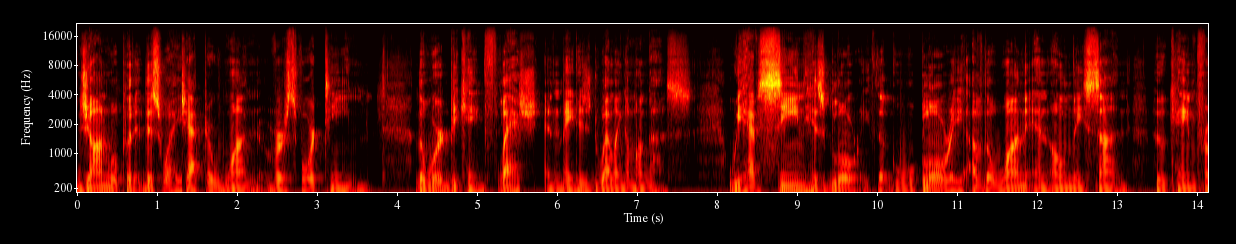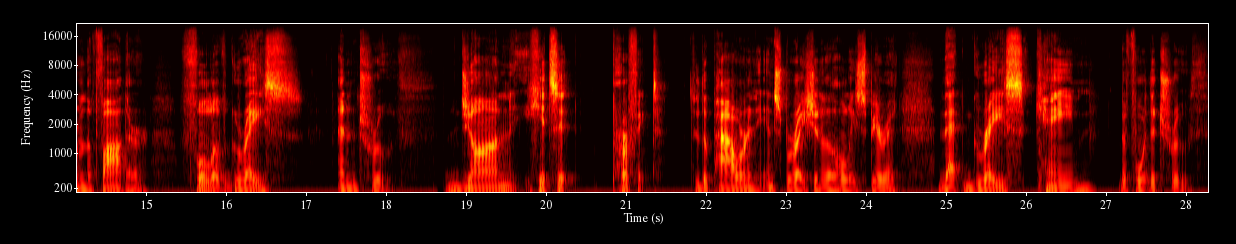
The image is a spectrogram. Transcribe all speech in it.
John will put it this way, chapter 1, verse 14. The Word became flesh and made His dwelling among us. We have seen His glory, the glory of the one and only Son who came from the Father, full of grace and truth. John hits it perfect through the power and the inspiration of the Holy Spirit that grace came before the truth.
